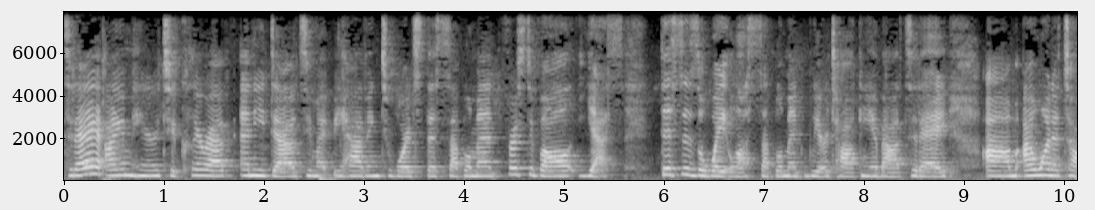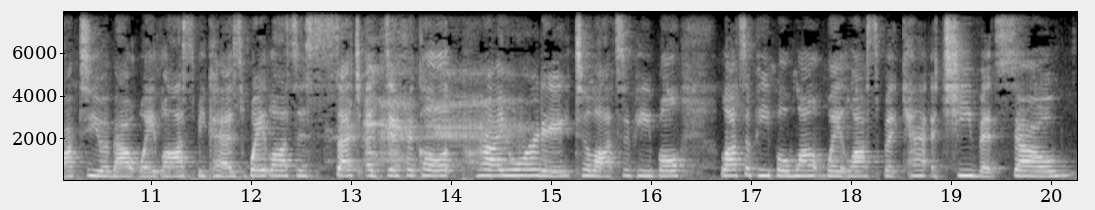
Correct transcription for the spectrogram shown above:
Today I am here to clear up any doubts you might be having towards this supplement. First of all, yes, this is a weight loss supplement we are talking about today. Um, I want to talk to you about weight loss because weight loss is such a difficult priority to lots of people. Lots of people want weight loss but can't achieve it. So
